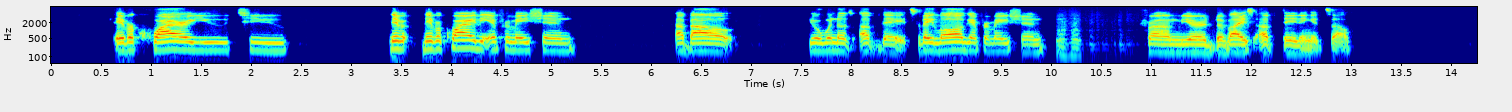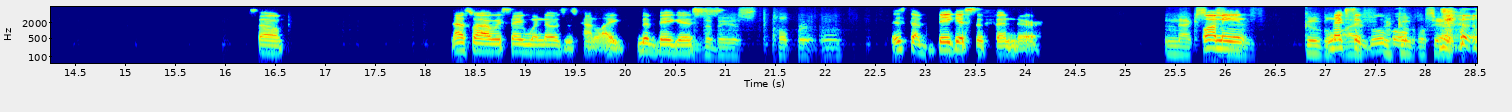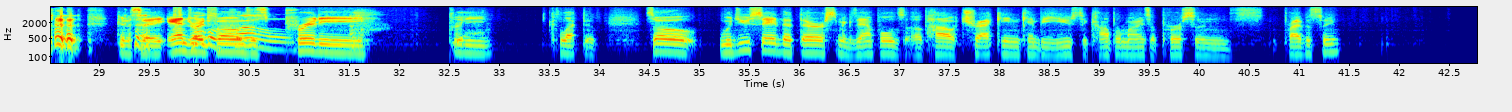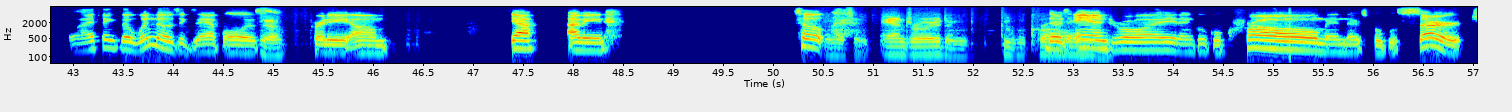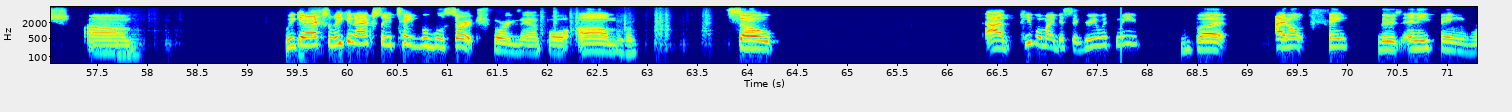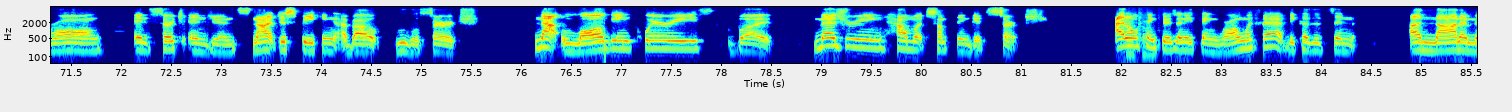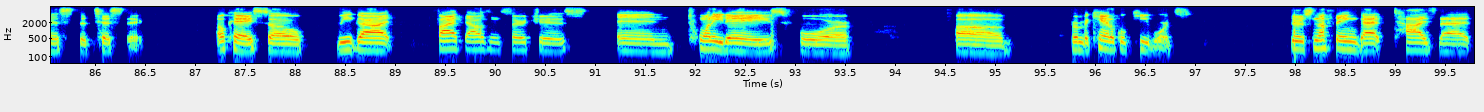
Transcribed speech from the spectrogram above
They require you to they, they require the information about your Windows update. So they log information mm-hmm. from your device updating itself. So that's why I always say Windows is kind of like the biggest. The biggest culprit. Yeah. It's the biggest offender. Next. Well, I mean, Google. Next to Google. Google's, yeah. Gonna say Android Google phones Chrome. is pretty, pretty yeah. collective. So would you say that there are some examples of how tracking can be used to compromise a person's privacy? Well, I think the Windows example is yeah. pretty um yeah, I mean so and Android and Google Chrome. There's Android and Google Chrome and there's Google Search. Um mm-hmm. we can actually we can actually take Google Search for example. Um okay. so I, people might disagree with me, but I don't think there's anything wrong in search engines, not just speaking about Google search, not logging queries, but measuring how much something gets searched. I don't okay. think there's anything wrong with that because it's an anonymous statistic. okay, so we got 5,000 searches in 20 days for uh, for mechanical keyboards. There's nothing that ties that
